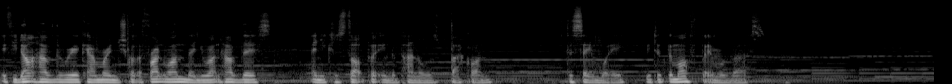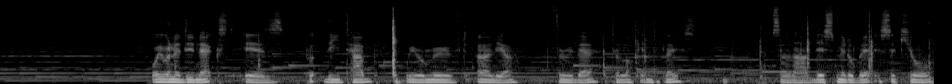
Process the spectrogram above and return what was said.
if you don't have the rear camera and you just got the front one, then you won't have this and you can start putting the panels back on the same way we took them off, but in reverse. What you want to do next is put the tab we removed earlier through there to lock it into place. So now this middle bit is secure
